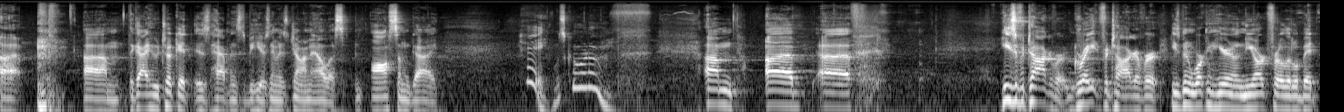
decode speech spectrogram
Uh, um, the guy who took it is happens to be here. His name is John Ellis. An awesome guy. Hey, what's going on? Um, uh, uh, He's a photographer, great photographer. He's been working here in New York for a little bit,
